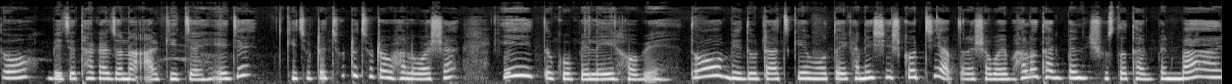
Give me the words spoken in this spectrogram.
তো বেঁচে থাকার জন্য আর কি চাই? এই যে কিছুটা ছোট ছোট ভালোবাসা এইটুকু পেলেই হবে। তো ভিডিওটা আজকের মতো এখানেই শেষ করছি। আপনারা সবাই ভালো থাকবেন, সুস্থ থাকবেন। বাই!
